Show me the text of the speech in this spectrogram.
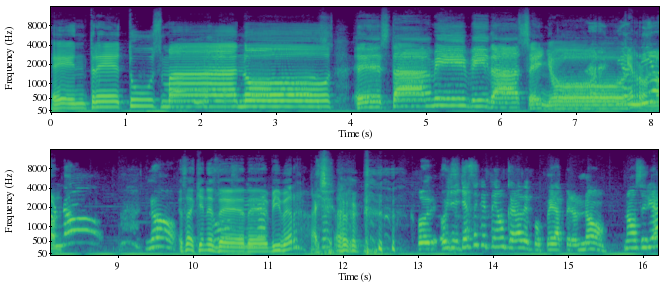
Entre tus manos está mi vida, Señor. Dios mío, no. No. ¿Esa de quién es? No, ¿De, de Bieber? Ay, Oye, ya sé que tengo cara de popera, pero no. No, sería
